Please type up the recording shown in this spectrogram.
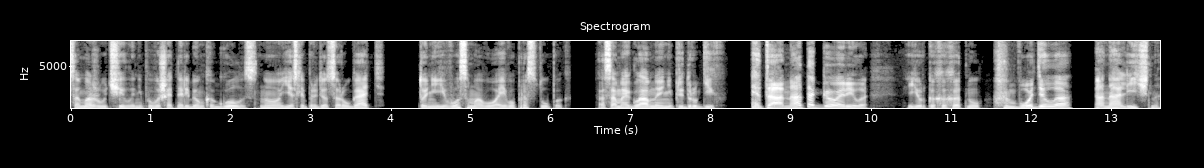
Сама же учила не повышать на ребенка голос, но если придется ругать, то не его самого, а его проступок. А самое главное, не при других. «Это она так говорила?» Юрка хохотнул. «Водила?» «Она лично.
